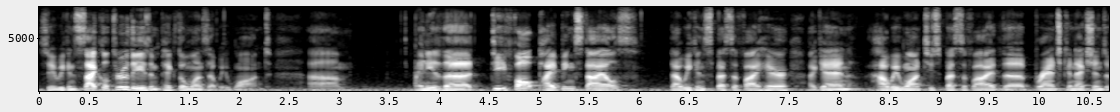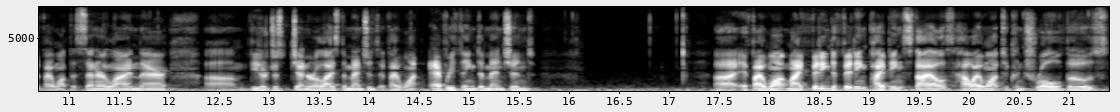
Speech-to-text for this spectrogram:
So we can cycle through these and pick the ones that we want. Um, any of the default piping styles that we can specify here. Again, how we want to specify the branch connections, if I want the center line there. Um, these are just generalized dimensions if I want everything dimensioned. uh, if I want my fitting to fitting piping styles, how I want to control those,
